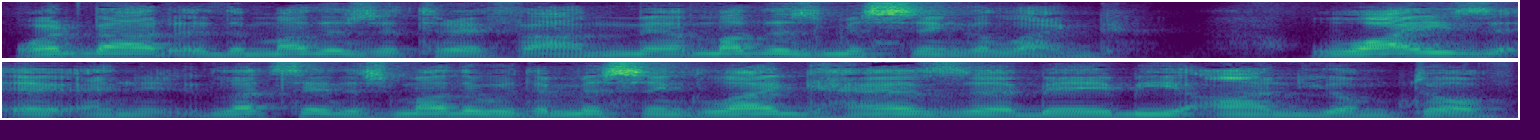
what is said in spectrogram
What about the mother's a trefa? Mother's missing a leg. Why is and let's say this mother with a missing leg has a baby on Yom Tov.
